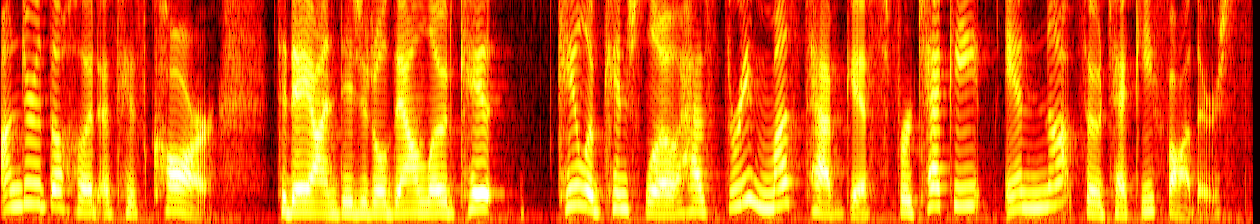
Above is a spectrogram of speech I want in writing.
under the hood of his car? Today on Digital Download, Caleb Kinchlow has three must have gifts for techie and not so techie fathers.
